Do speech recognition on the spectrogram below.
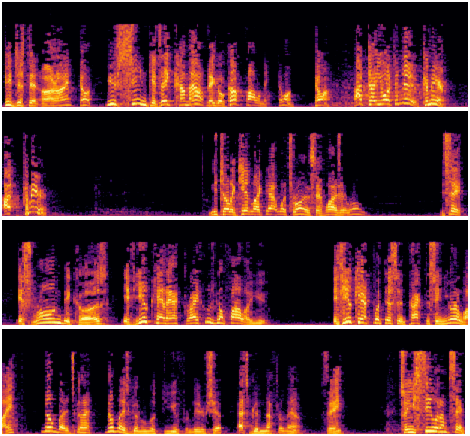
he just didn't, alright, come on. You've seen kids, they come out, they go, come, follow me, come on, come on. I'll tell you what to do. Come here. I, come here. You tell a kid like that what's wrong and say, why is it wrong? You say, it's wrong because if you can't act right, who's going to follow you? If you can't put this in practice in your life, nobody's going to, nobody's going to look to you for leadership. That's good enough for them. See? So you see what I'm saying?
